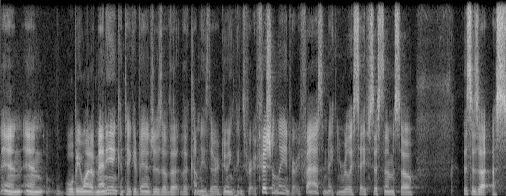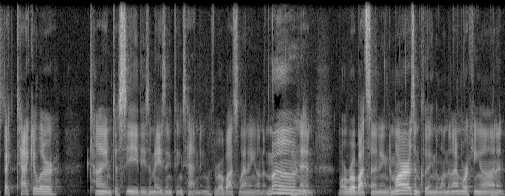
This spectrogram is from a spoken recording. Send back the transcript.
and, and will be one of many and can take advantages of the, the companies that are doing things very efficiently and very fast and making really safe systems. So this is a, a spectacular time to see these amazing things happening with robots landing on the moon mm-hmm. and more robots landing to Mars, including the one that I'm working on. And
